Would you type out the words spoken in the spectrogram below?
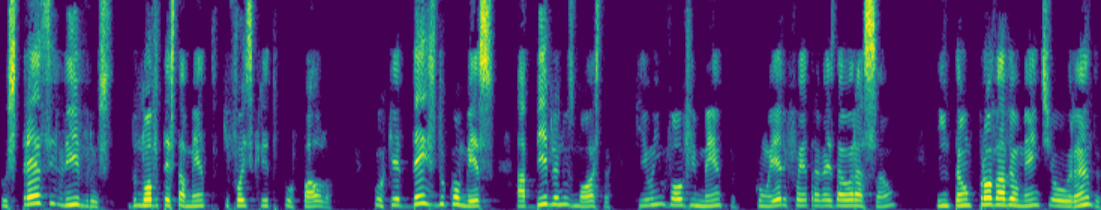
os 13 livros do Novo Testamento que foi escrito por Paulo, porque desde o começo a Bíblia nos mostra que o envolvimento com ele foi através da oração. Então, provavelmente orando,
